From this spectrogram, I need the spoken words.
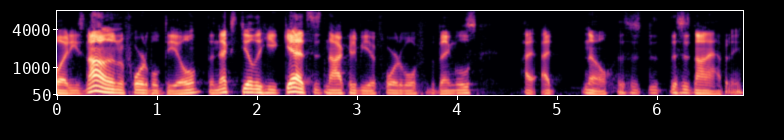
but he's not on an affordable deal. The next deal that he gets is not going to be affordable for the Bengals. I, I no, this is this is not happening.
